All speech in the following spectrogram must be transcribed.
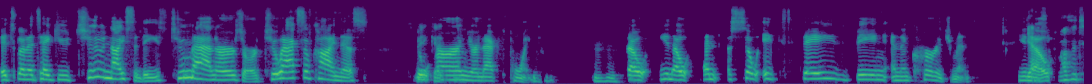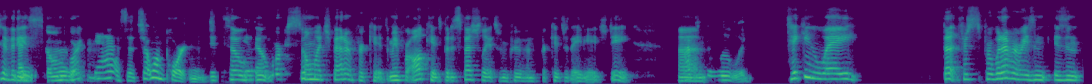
It's going to take you two niceties two manners or two acts of kindness to earn your next point mm-hmm. So, you know, and so it stays being an encouragement. You yes, know, positivity and, is so important. Yes, it's so important. It's so you know? it works so much better for kids. I mean, for all kids, but especially it's been proven for kids with ADHD. Um, Absolutely. taking away that for, for whatever reason isn't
